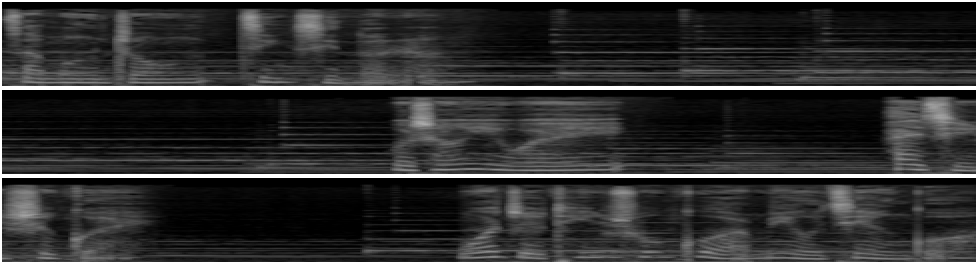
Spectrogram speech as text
在梦中惊醒的人。我曾以为，爱情是鬼。我只听说过而没有见过。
